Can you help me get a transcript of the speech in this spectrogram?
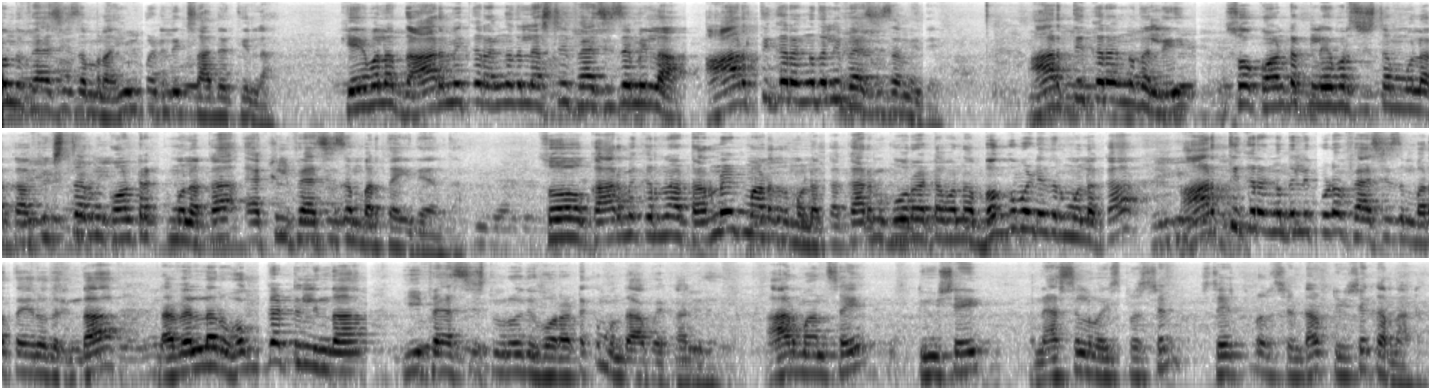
ಒಂದು ಫ್ಯಾಸಿಸಮ್ನ ಹಿಂಪಡಿಲಿಕ್ಕೆ ಸಾಧ್ಯತೆ ಇಲ್ಲ. ಕೇವಲ ಧಾರ್ಮಿಕ ರಂಗದಲ್ಲಿ ಅಷ್ಟೇ ಫ್ಯಾಸಿಸಮ್ ಇಲ್ಲ, ಆರ್ಥಿಕ ರಂಗದಲ್ಲಿ ಫ್ಯಾಸಿಸಮ್ ಇದೆ. ಆರ್ಥಿಕ ರಂಗದಲ್ಲಿ ಸೊ ಕಾಂಟ್ರಾಕ್ಟ್ ಲೇಬರ್ ಸಿಸ್ಟಮ್ ಮೂಲಕ ಫಿಕ್ಸ್ ಟರ್ಮ್ ಕಾಂಟ್ರಾಕ್ಟ್ ಮೂಲಕ ಆ್ಯಕ್ಚುಲಿ ಫ್ಯಾಸಿಸಮ್ ಬರ್ತಾ ಇದೆ ಅಂತ. ಸೊ ಕಾರ್ಮಿಕರನ್ನ ಟರ್ಮಿನೇಟ್ ಮಾಡೋದ್ರ ಮೂಲಕ, ಕಾರ್ಮಿಕ ಹೋರಾಟವನ್ನು ಬಗ್ಗುಬಡಿದ್ರ ಮೂಲಕ ಆರ್ಥಿಕ ರಂಗದಲ್ಲಿ ಕೂಡ ಫ್ಯಾಸಿಸಮ್ ಬರ್ತಾ ಇರೋದ್ರಿಂದ ನಾವೆಲ್ಲರೂ ಒಗ್ಗಟ್ಟಿನಿಂದ ಈ ಫ್ಯಾಸಿಸ್ಟ್ ವಿರೋಧಿ ಹೋರಾಟಕ್ಕೆ ಮುಂದಾಗಬೇಕಾಗಿದೆ. ಆರ್ ಮಾನ್ಸೈ ಟ್ಯೂಷೈ national vice president state president of ಟ್ಯೂಷೈ ಕರ್ನಾಟಕ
